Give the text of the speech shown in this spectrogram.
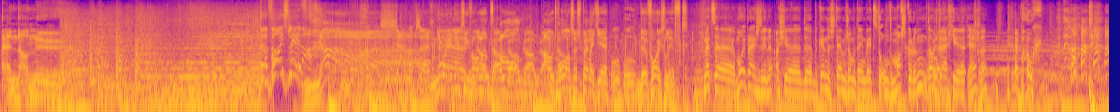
En dan nu... The Voice Live. Ja! Een nieuwe editie van het oud-Hollandse spelletje The Voice Lift. Met eh, mooie prijzen te winnen. Als je de bekende stem zometeen weet te ontmaskeren, dan krijg je... Hè, hebben ook...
